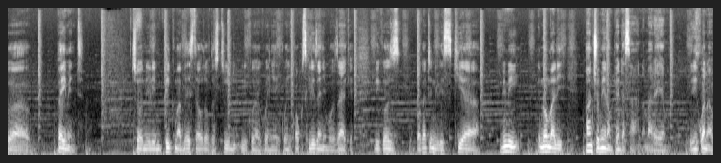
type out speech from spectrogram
uh, payment. So nilimpick my best out of the studio kwenye, kwenye, kwa kusikiliza nyimbo zake. Because wakati nilisikia mimi normally pancho mi nampenda sana marehemu. Nilikuwa na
